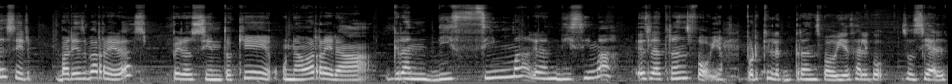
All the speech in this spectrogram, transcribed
decir varias barreras, pero siento que una barrera grandísima, grandísima es la transfobia, porque la transfobia es algo social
